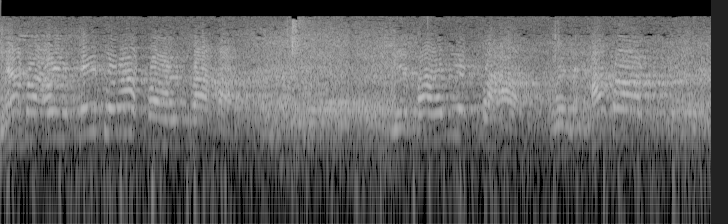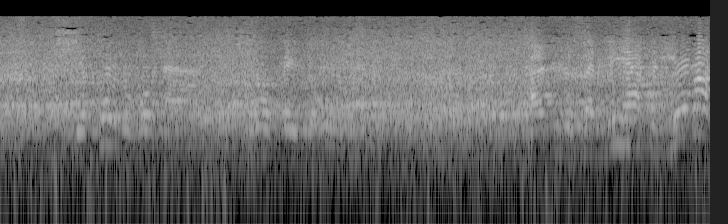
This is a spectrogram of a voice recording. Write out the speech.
نضع القدرة فوقها لطهي الطعام والحطب يكون هنا نوقده هذه نسميها في اللغة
